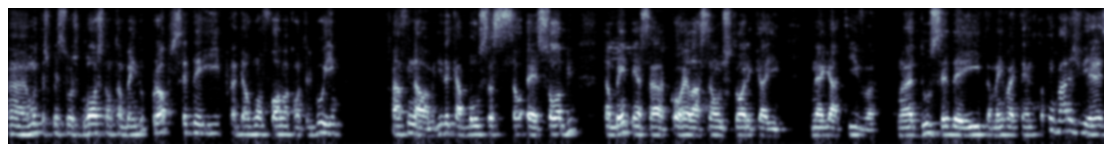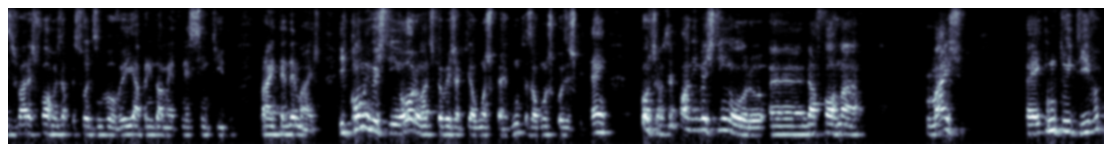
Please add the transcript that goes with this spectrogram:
Ah, muitas pessoas gostam também do próprio CDI para de alguma forma contribuir. Afinal, à medida que a bolsa é, sobe, também tem essa correlação histórica aí negativa né, do CDI, também vai tendo. Então, tem vários vieses, várias formas da pessoa desenvolver e abrindo a mente nesse sentido para entender mais. E como investir em ouro, antes que eu veja aqui algumas perguntas, algumas coisas que tem, Poxa, você pode investir em ouro é, da forma mais é, intuitiva,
